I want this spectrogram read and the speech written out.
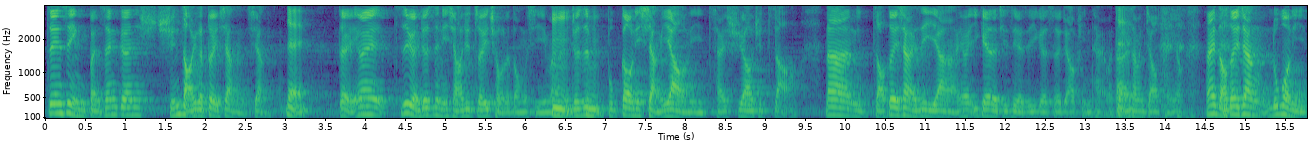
这件事情本身跟寻找一个对象很像，对。对，因为资源就是你想要去追求的东西嘛，嗯、你就是不够，你想要，你才需要去找。那你找对象也是一样啊，因为 eGather 其实也是一个社交平台嘛，大家在上面交朋友。那你找对象，如果你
